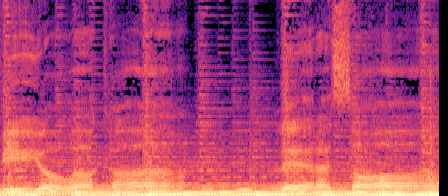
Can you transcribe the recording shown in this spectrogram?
be your welcome. Let our song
